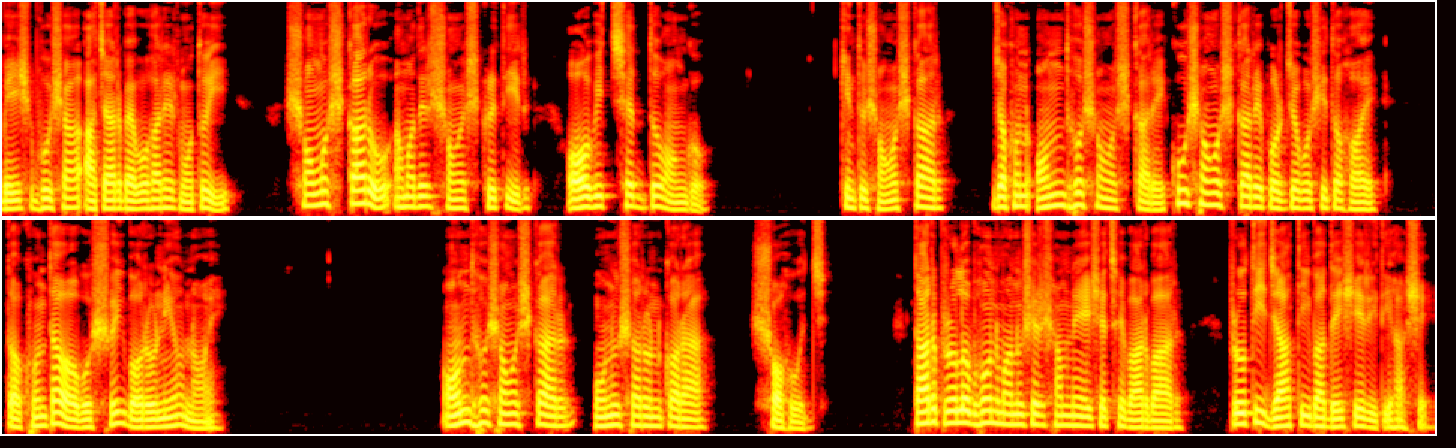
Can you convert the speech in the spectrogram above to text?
বেশভূষা, আচার ব্যবহারের মতোই সংস্কারও আমাদের সংস্কৃতির অবিচ্ছেদ্য অঙ্গ। কিন্তু সংস্কার যখন অন্ধ সংস্কারে, কুসংস্কারে পর্যবসিত হয়, তখন তা অবশ্যই বরণীয় নয়। অন্ধ সংস্কার অনুসরণ করা সহজ। তার প্রলোভন মানুষের সামনে এসেছে বারবার, প্রতি জাতি বা দেশের ইতিহাসে।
